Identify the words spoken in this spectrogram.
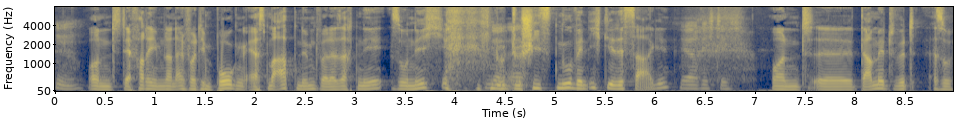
Hm. und der Vater ihm dann einfach den Bogen erstmal abnimmt, weil er sagt, nee, so nicht. Ja, du, ja. du schießt nur, wenn ich dir das sage. Ja, richtig. Und äh, damit wird, also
